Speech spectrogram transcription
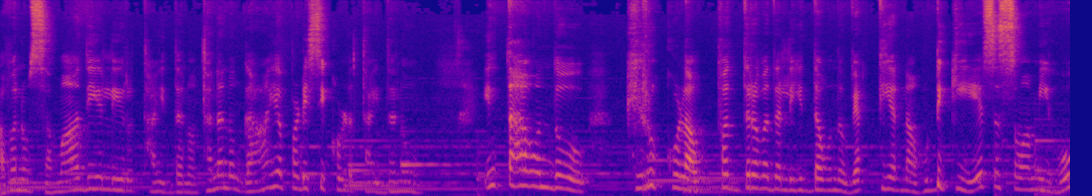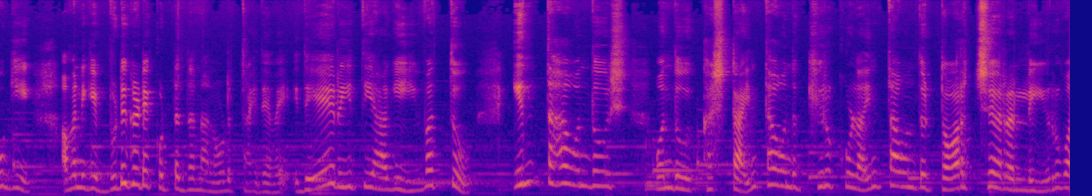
ಅವನು ಸಮಾಧಿಯಲ್ಲಿ ಇರುತ್ತಾ ಇದ್ದನು. ತನ್ನನ್ನು ಗಾಯಪಡಿಸಿಕೊಳ್ಳುತ್ತಾ ಇದ್ದನು. ಇಂತಹ ಒಂದು ಕಿರುಕುಳ ಉಪದ್ರವದಲ್ಲಿ ಇದ್ದ ಒಂದು ವ್ಯಕ್ತಿಯನ್ನ ಹುಡುಕಿ ಯೇಸುಸ್ವಾಮಿ ಹೋಗಿ ಅವನಿಗೆ ಬಿಡುಗಡೆ ಕೊಟ್ಟದ್ದನ್ನು ನೋಡುತ್ತಾ ಇದ್ದೇವೆ. ಇದೇ ರೀತಿಯಾಗಿ ಇವತ್ತು ಇಂತಹ ಒಂದು ಒಂದು ಕಷ್ಟ ಇಂತಹ ಒಂದು ಕಿರುಕುಳ, ಇಂಥ ಒಂದು ಟಾರ್ಚರಲ್ಲಿ ಇರುವ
